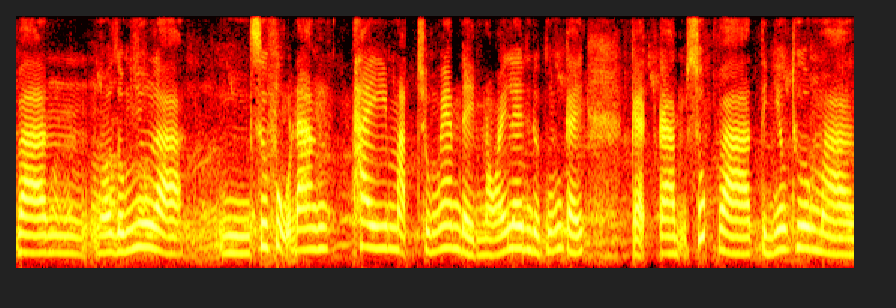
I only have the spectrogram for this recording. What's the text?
và nó giống như là ừ, sư phụ đang thay mặt chúng em để nói lên được những cái, cái cảm xúc và tình yêu thương mà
